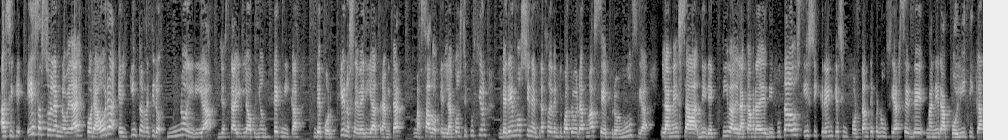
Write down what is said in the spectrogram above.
Así que esas son las novedades por ahora. El quinto retiro no iría, ya está ahí la opinión técnica de por qué no se debería tramitar basado en la Constitución. Veremos si en el plazo de 24 horas más se pronuncia la mesa directiva de la Cámara de Diputados y si creen que es importante pronunciarse de manera política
